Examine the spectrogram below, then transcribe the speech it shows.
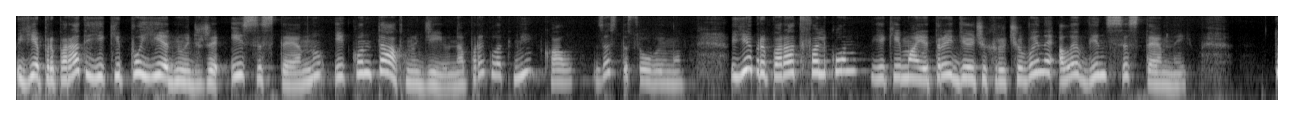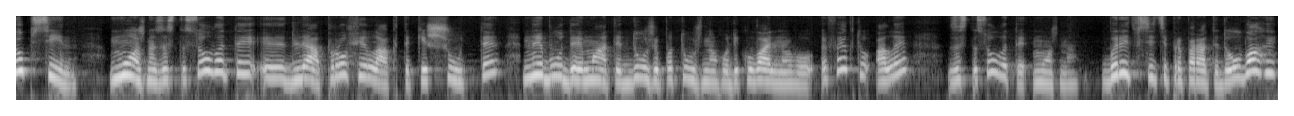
є препарати, які поєднують вже і системну, і контактну дію. Наприклад, мікал застосовуємо. Є препарат Фалькон, який має три діючих речовини, але він системний. Топсін можна застосовувати е, для профілактики шутте, не буде мати дуже потужного лікувального ефекту, але застосовувати можна. Беріть всі ці препарати до уваги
